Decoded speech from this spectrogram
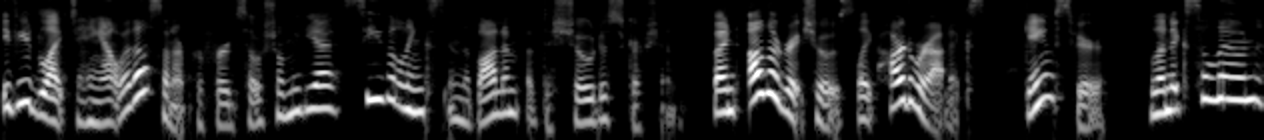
If you'd like to hang out with us on our preferred social media, see the links in the bottom of the show description. Find other great shows like Hardware Addicts, GameSphere, Linux Saloon,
